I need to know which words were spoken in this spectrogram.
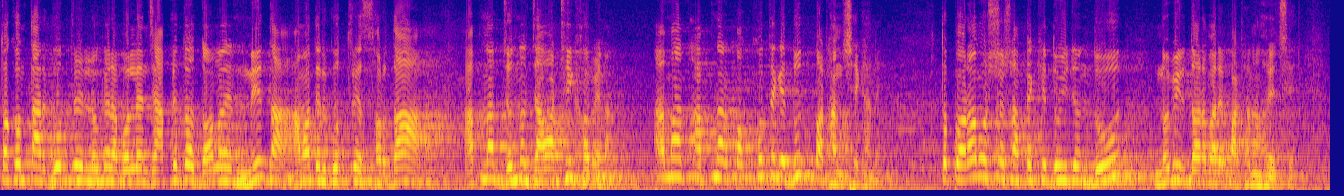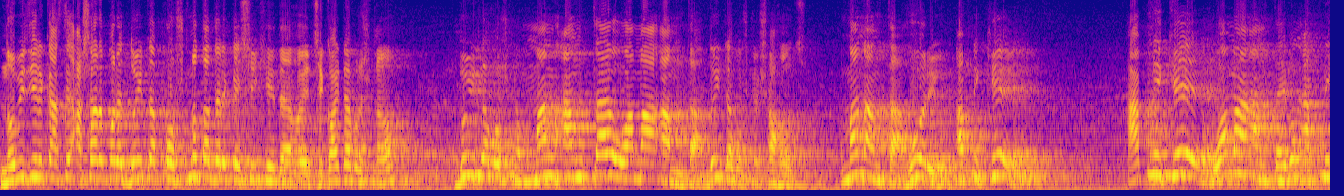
তখন তার গোত্রের লোকেরা বললেন যে, আপনি তো দলের নেতা, আমাদের গোত্রের সর্দার, আপনার জন্য যাওয়া ঠিক হবে না। আমার, আপনার পক্ষ থেকে দুধ পাঠান সেখানে। তো পরামর্শ সাপেক্ষে দুইজন দুধ নবীর দরবারে পাঠানো হয়েছে। নবীজির কাছে আসার পরে দুইটা প্রশ্ন তাদেরকে শিখিয়ে দেওয়া হয়েছে। কয়টা প্রশ্ন? দুইটা প্রশ্ন। মান আনতা ওয়ামা আনতা। দুইটা প্রশ্ন সহজ। মান আনতা হুয়ার ইউ আপনি কে? আপনি কে? ওয়ামা আনতা, এবং আপনি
